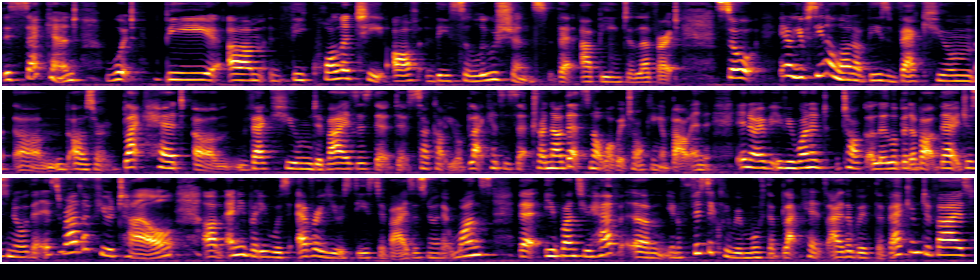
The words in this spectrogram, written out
the second would be um, the quality of the solutions that are being delivered. So, you know, you've seen a lot of these vacuum, um, oh, sorry, blackhead um, vacuum devices that, that suck out your blackheads, etc. Now, that's not what we're talking about. And, you know, if, if you want to talk a little bit about that, just know that it's rather futile. Um, anybody who's ever used these devices know that once that you, once you have, um, you know, physically removed the blackheads, either with the vacuum device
